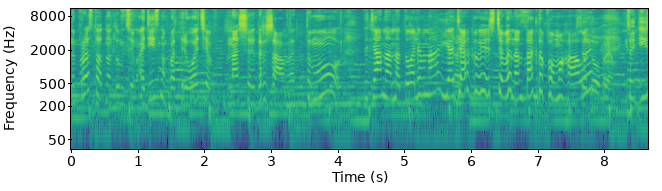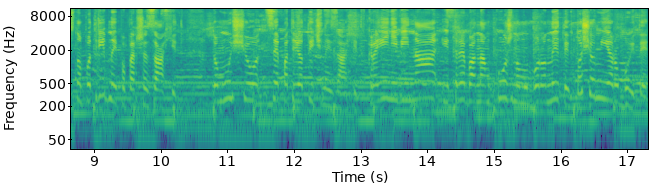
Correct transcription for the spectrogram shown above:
Не просто однодумців, а дійсно патріотів нашої держави. Тому Тетяна Анатолівна, я дякую, що ви нам так допомагали. Все добре. Це дійсно потрібний, по-перше, захід, тому що це патріотичний захід. В країні війна, і треба нам кожному боронити, хто що вміє робити.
